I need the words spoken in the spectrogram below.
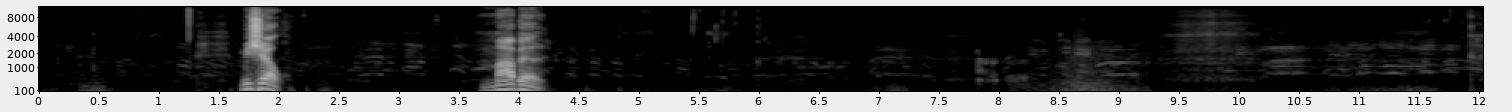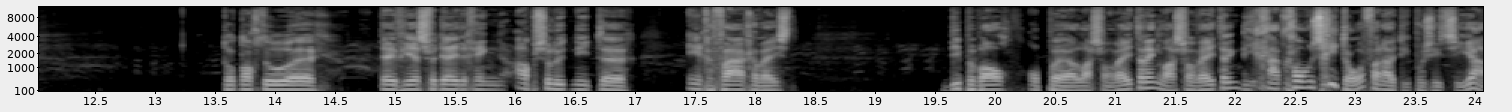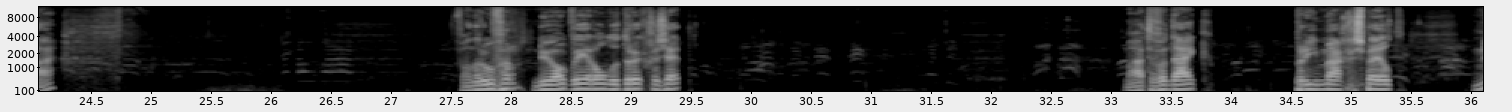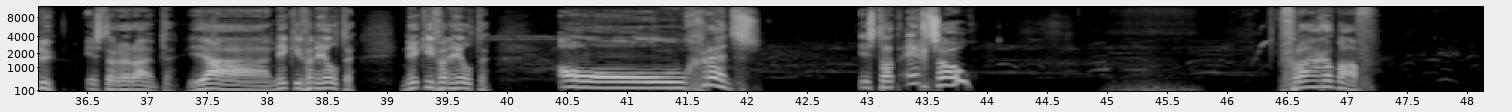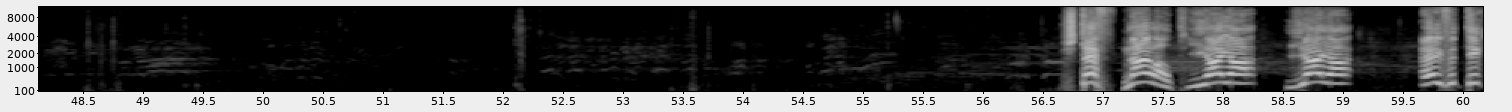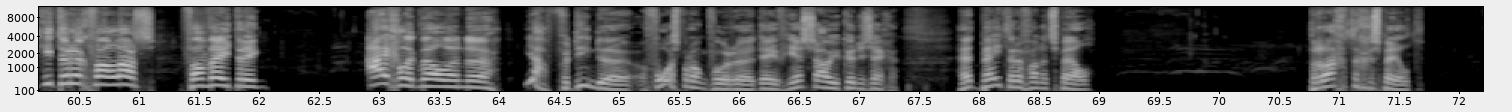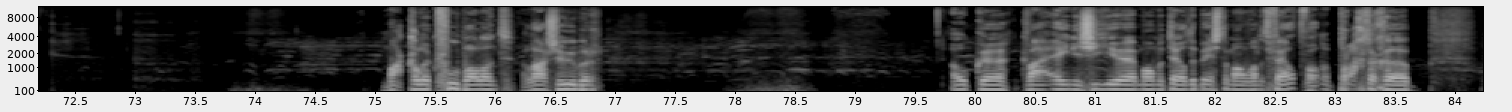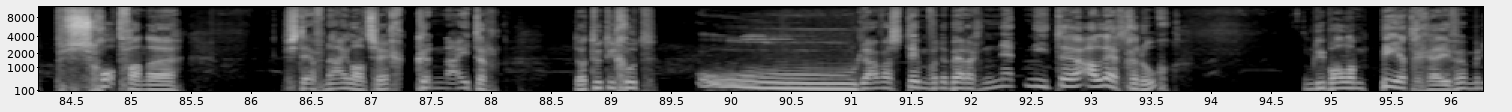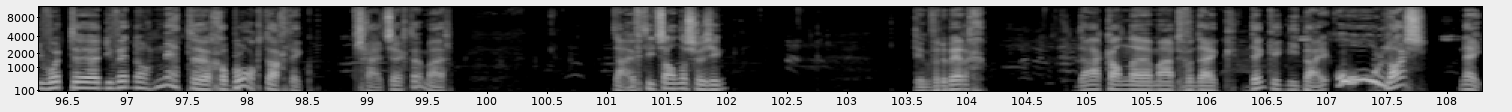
Michel. Mabel. Tot nog toe uh, eh, TVS-verdediging absoluut niet uh, in gevaar geweest. Diepe bal op uh, Lars van Wetering. Lars van Wetering die gaat gewoon schieten hoor, vanuit die positie, ja. Van Roever, nu ook weer onder druk gezet. Maarten van Dijk, prima gespeeld. Nu is er een ruimte. Ja, Nicky van Hilten. Nicky van Hilten. Oh, grens. Is dat echt zo? Vraag het me af. Stef Nijland. Ja, ja, ja, ja. Even tikje terug van Lars van Wetering. Eigenlijk wel een uh, ja, verdiende voorsprong voor eh, DVS zou je kunnen zeggen. Het betere van het spel. Prachtig gespeeld. Makkelijk voetballend. Lars Huber. Ook uh, qua energie momenteel de beste man van het veld. Wat een prachtige schot van Stef Nijland zeg. Knijter. Dat doet hij goed. Oeh, daar was Tim van den Berg net niet alert genoeg. Om die bal een peer te geven. Maar die, wordt, die werd nog net geblokt, dacht ik. Scheidsrechter, maar... Nou, heeft iets anders gezien. Tim van den Berg. Daar kan uh, Maarten van Dijk denk ik niet bij. Oeh, Lars. Nee.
